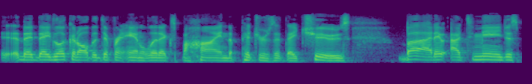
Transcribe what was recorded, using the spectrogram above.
they, they look at all the different analytics behind the pitchers that they choose. But it, uh, to me, just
